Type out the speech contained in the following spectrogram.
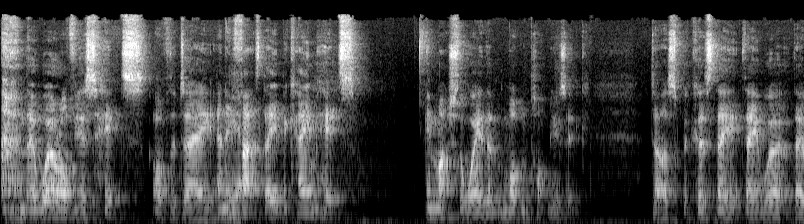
there were obvious hits of the day, and in Yeah. fact, they became hits in much the way that modern pop music does because they, they were they,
